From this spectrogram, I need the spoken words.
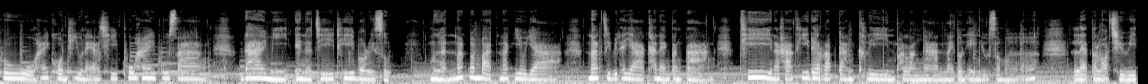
ครูให้คนที่อยู่ในอาชีพผู้ให้ผู้สร้าง ได้มี energy ที่บริสุทธิ์ เหมือนนักบำบัดนักเยียวยา นักจิตวิทยาแขนงต่างๆ ที่นะคะที่ได้รับการ clean พลังงานในตนเองอยู่เสมอ และตลอดชีวิต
